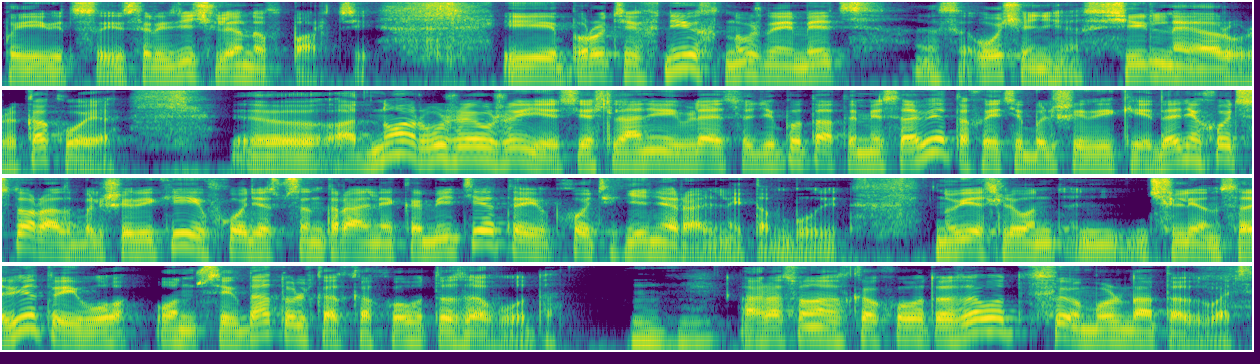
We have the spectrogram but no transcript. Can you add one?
появиться и среди членов партии. И против них нужно иметь очень сильное оружие. Какое? Э, одно оружие уже есть. Если они являются депутатами советов, эти большевики, да они хоть сто раз большевики и входят в центральный комитет, и хоть генеральный там будет. Но если он член совета, его он всегда только от какого-то завода. Угу. А раз он от какого-то завода, то можно отозвать.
